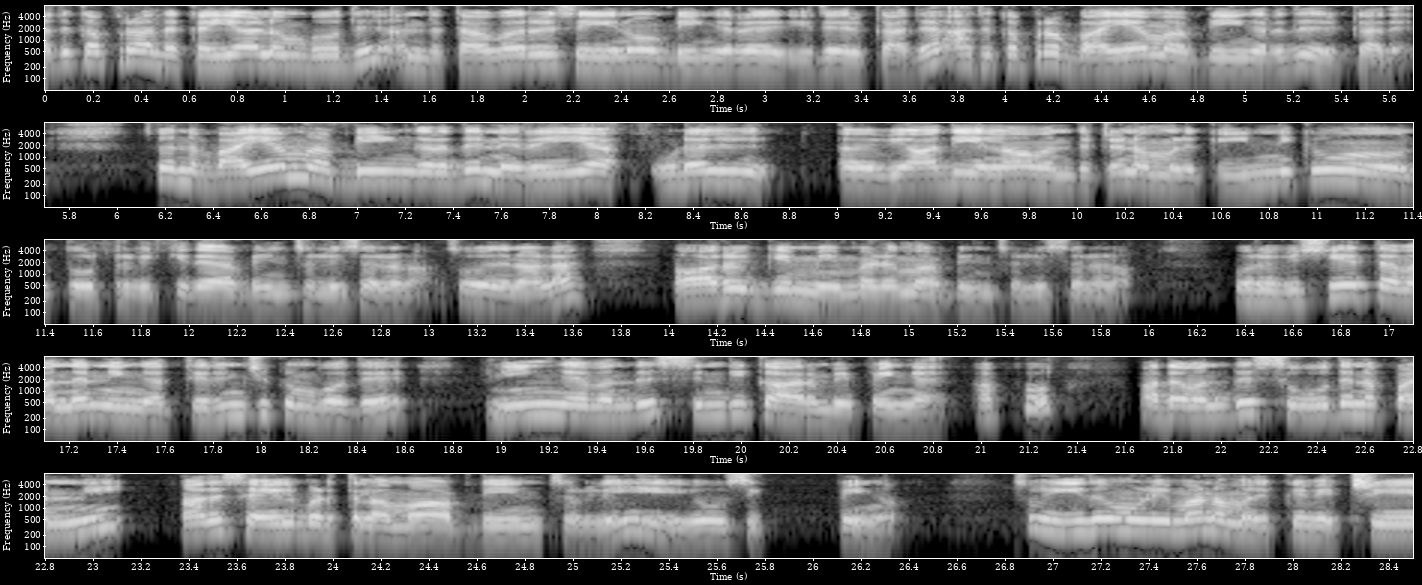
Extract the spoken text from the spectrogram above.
அதுக்கப்புறம் அதை கையாளும் போது அந்த தவறு செய்யணும் அப்படிங்கிற இது இருக்காது. அதுக்கப்புறம் பயம் அப்படிங்கிறது இருக்காது. ஸோ அந்த பயம் அப்படிங்கிறது நிறைய உடல் வியாதியெல்லாம் வந்துட்டு நம்மளுக்கு இன்னைக்கும் தோற்றுவிக்குது அப்படின்னு சொல்லி சொல்லலாம். ஸோ இதனால ஆரோக்கியம் மேம்படும் அப்படின்னு சொல்லி சொல்லலாம். ஒரு விஷயத்த வந்து நீங்க தெரிஞ்சுக்கும் போது நீங்க வந்து சிந்திக்க ஆரம்பிப்பீங்க. அப்போ அதை வந்து சோதனை பண்ணி அதை செயல்படுத்தலாமா அப்படின்னு சொல்லி யோசிப்பீங்க. ஸோ இது மூலியமா நம்மளுக்கு வெற்றியை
